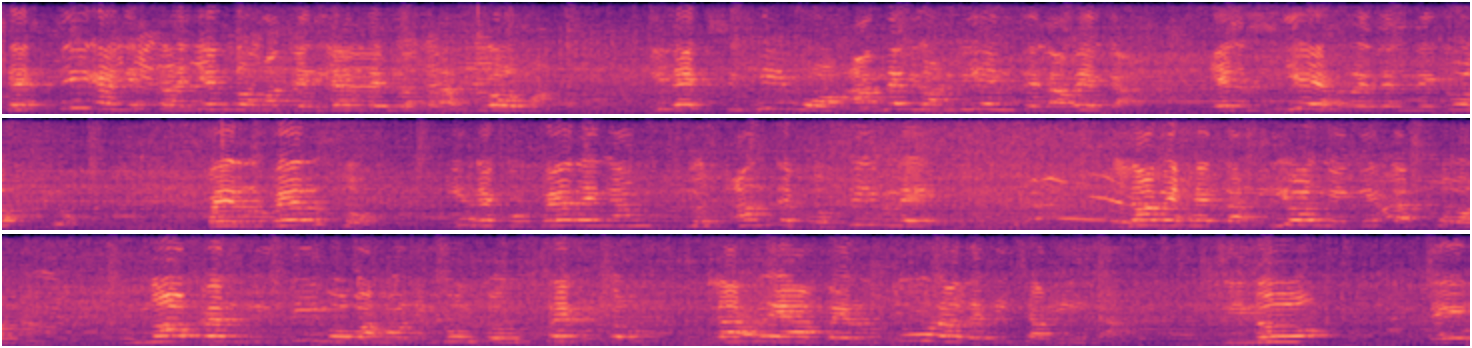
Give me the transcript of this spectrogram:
se sigan extrayendo material de nuestras lomas. Y le exigimos a Medio Ambiente La Vega el cierre del negocio perverso y recuperen lo antes posible la vegetación en esta zona. No permitimos bajo ningún concepto la reapertura de dicha mina, sino de,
